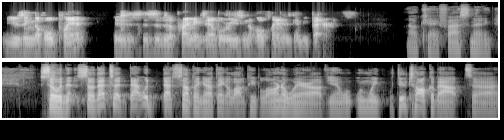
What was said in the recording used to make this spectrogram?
using the whole plant is this is a prime example where using the whole plant is going to be better. Okay, fascinating. So, th- so that's a that would that's something I think a lot of people aren't aware of. You know, when, when we do talk about uh,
